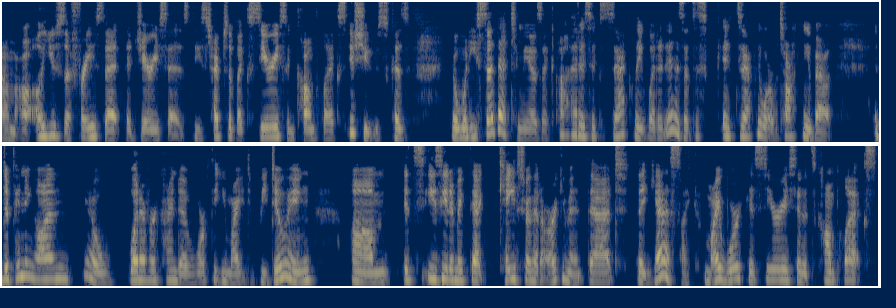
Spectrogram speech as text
um, I'll, I'll, use the phrase that that gerry says these types of like serious and complex issues. Because you know when he said that to me i was like oh that is exactly what it is. That's exactly what we're talking about. And depending on you know whatever kind of work that you might be doing um, it's easy to make that case or that argument that that yes like my work is serious and it's complex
